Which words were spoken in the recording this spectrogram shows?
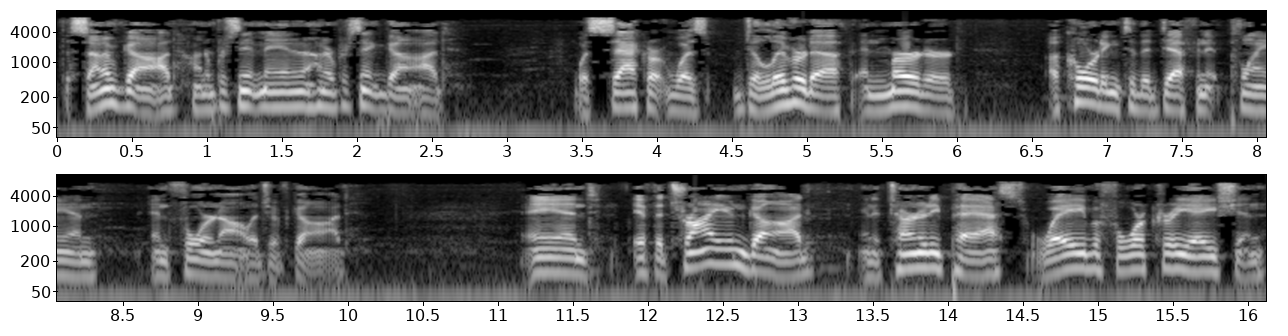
the Son of God, 100% man and 100% God, was sacri- was delivered up and murdered according to the definite plan and foreknowledge of God. And if the triune God in eternity past, way before creation,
